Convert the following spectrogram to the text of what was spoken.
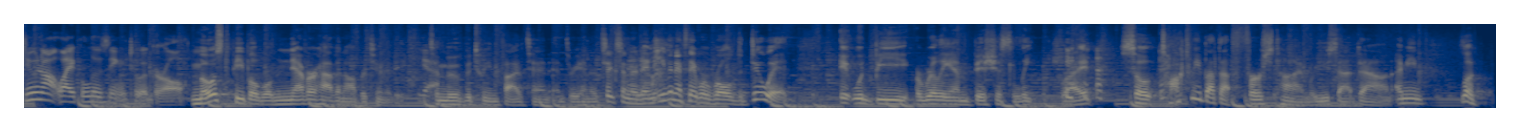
do not like losing to a girl. Most people will never have an opportunity Yeah. to move between 5'10 and 300, 600. And even if they were rolled to do it, it would be a really ambitious leap, right? So talk to me about that first time where you sat down. I mean, look,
